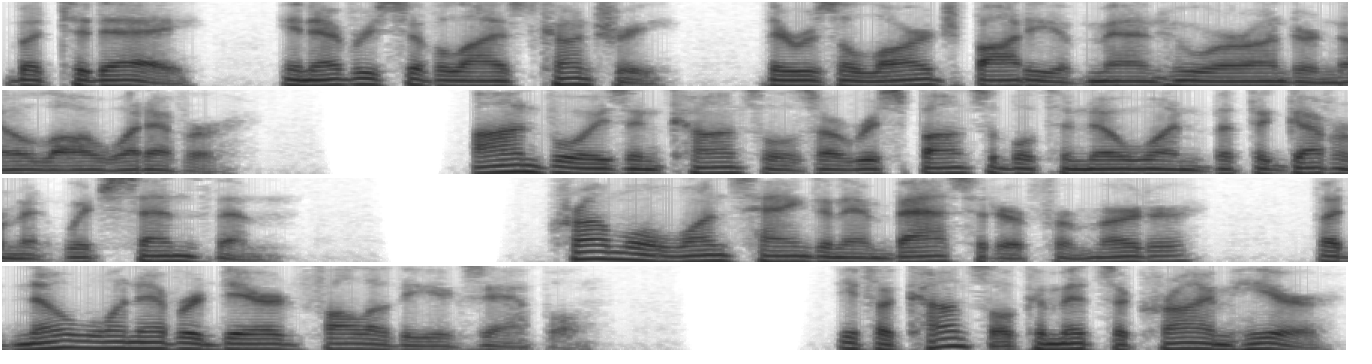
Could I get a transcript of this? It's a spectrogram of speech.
But today, in every civilized country, there is a large body of men who are under no law whatever. Envoys and consuls are responsible to no one but the government which sends them. Cromwell once hanged an ambassador for murder, but no one ever dared follow the example. If a consul commits a crime here,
